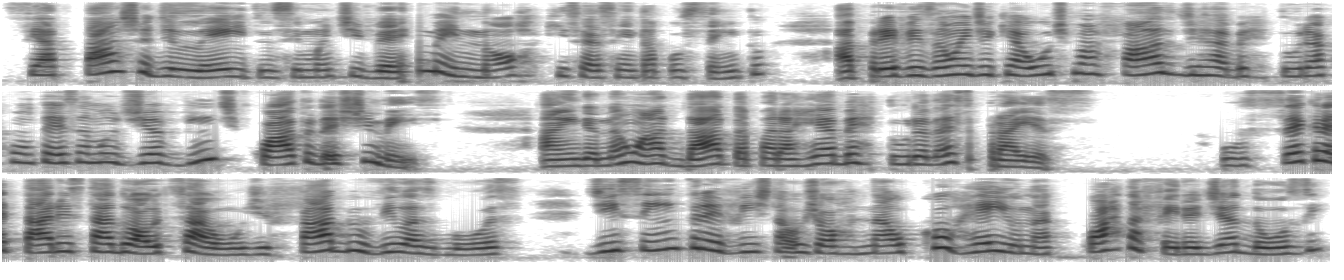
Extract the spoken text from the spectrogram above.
Se a taxa de leitos se mantiver menor que 60%, a previsão é de que a última fase de reabertura aconteça no dia 24 deste mês. Ainda não há data para a reabertura das praias. O secretário estadual de saúde, Fábio Vilas Boas, disse em entrevista ao jornal Correio na quarta-feira, dia 12,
